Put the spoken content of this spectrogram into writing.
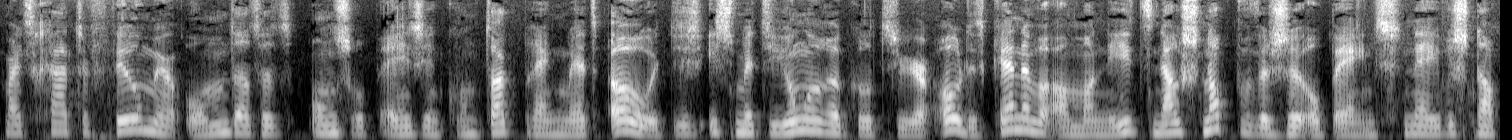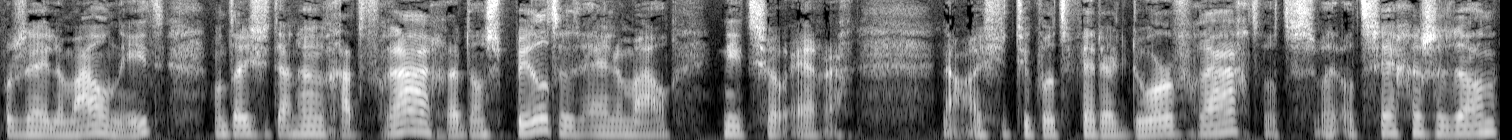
Maar het gaat er veel meer om dat het ons opeens in contact brengt met... oh, het is iets met de jongerencultuur. Oh, dit kennen we allemaal niet. Nou snappen we ze opeens. Nee, we snappen ze helemaal niet. Want als je het aan hun gaat vragen, dan speelt het helemaal niet zo erg. Nou, als je natuurlijk wat verder doorvraagt, wat, wat zeggen ze dan?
